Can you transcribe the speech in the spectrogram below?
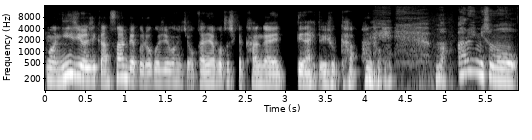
もう24時間365日お金のことしか考えてないというか、あの、まあ、ある意味その、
